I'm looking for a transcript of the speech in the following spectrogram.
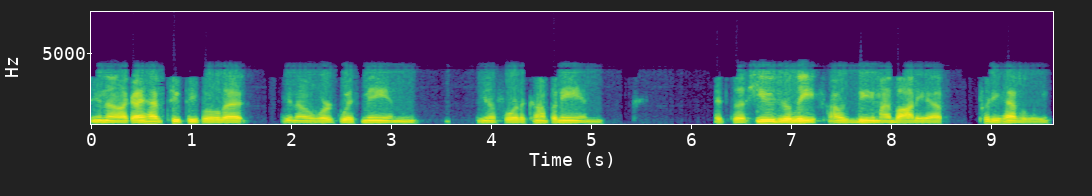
you know, like I have two people that, you know, work with me and you know, for the company and it's a huge relief. I was beating my body up pretty heavily.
